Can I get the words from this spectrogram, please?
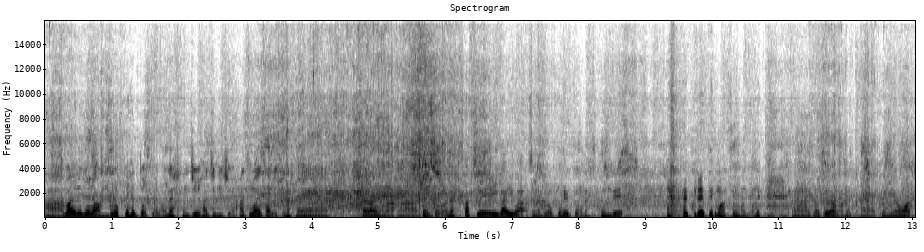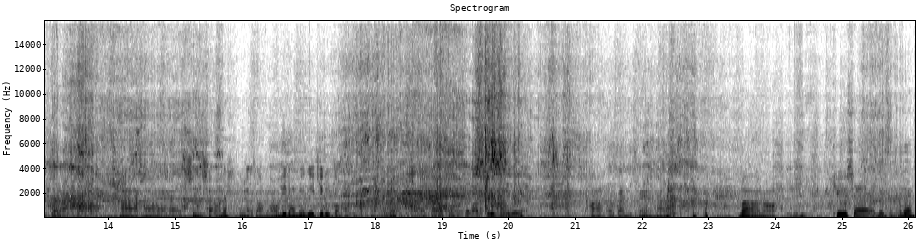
あワイルドワンブロックヘッドっていうのはね18日発売されてね、え、ただいま店長がね撮影以外はそのブロックヘッドをね組んで くれてますのでね、えー、そちらもね、組み終わったら新車をね皆さんにお披露目できると思いますのでね。楽しみにして待っていただければああいう感じですね。まああの旧車ですので、ね、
